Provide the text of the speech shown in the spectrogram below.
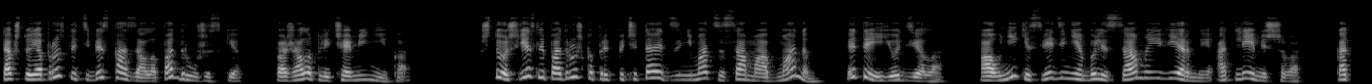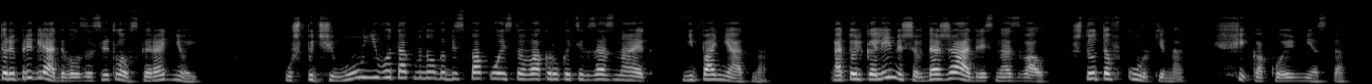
Так что я просто тебе сказала по-дружески, пожала плечами Ника. Что ж, если подружка предпочитает заниматься самообманом, это ее дело. А у Ники сведения были самые верные от Лемешева, который приглядывал за Светловской родней. Уж почему у него так много беспокойства вокруг этих зазнаек, непонятно. А только Лемешев даже адрес назвал, что-то в Куркино. Фи, какое место!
